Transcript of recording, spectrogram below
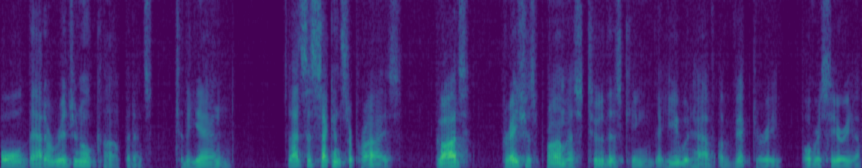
hold that original confidence to the end. So that's the second surprise. God's gracious promise to this king that he would have a victory over Syria.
